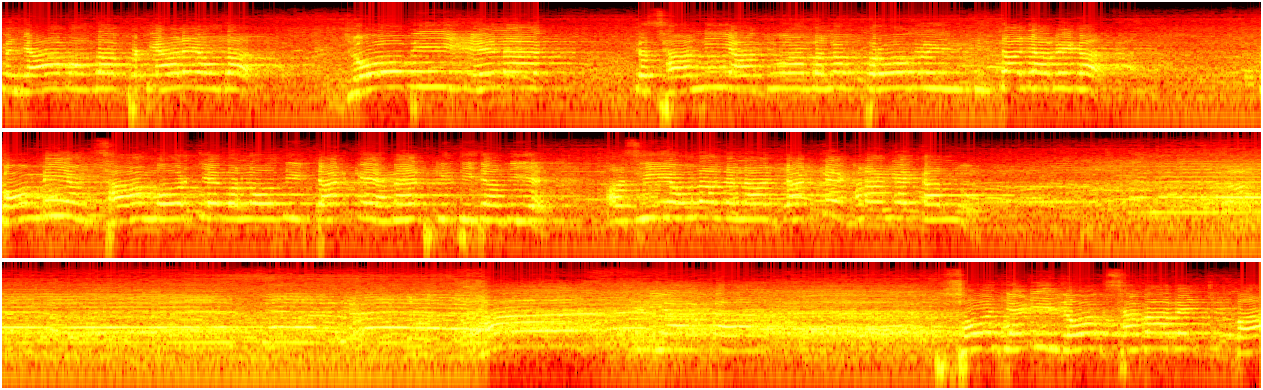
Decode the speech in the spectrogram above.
ਪੰਜਾਬ ਆਉਂਦਾ, ਪਟਿਆਲੇ ਆਉਂਦਾ, ਜੋ ਵੀ ਇਹਨਾਂ ਕਿਸਾਨੀ ਆਗੂਆਂ ਵੱਲੋਂ ਪ੍ਰੋਗਰਾਮ ਕੀਤਾ ਜਾਵੇਗਾ, ਕੌਮੀ ਇਨਸਾਫ ਮੋਰਚੇ ਵੱਲੋਂ ਉਹਦੀ ਡਟ ਕੇ ਹਮਾਇਤ ਕੀਤੀ ਜਾਂਦੀ ਹੈ। ਅਸੀਂ ਉਹਨਾਂ ਦੇ ਨਾਲ ਡਟ ਕੇ ਖੜਾਂਗੇ ਕੱਲ ਨੂੰ। ਸੋ ਜਿਹੜੀ ਲੋਕ ਸਭਾ ਵਿੱਚ ਬਾ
